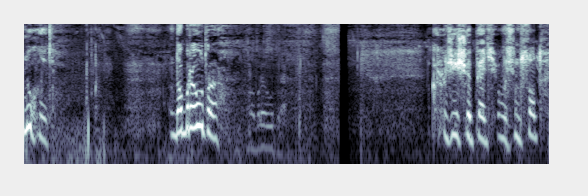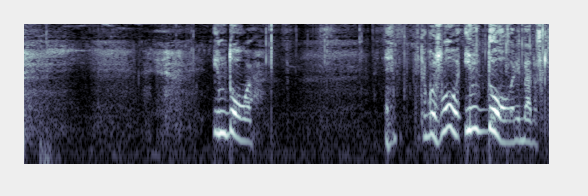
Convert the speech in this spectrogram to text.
Плюхает. Доброе утро. Доброе утро. Короче, еще 5 800 индова. Такое слово индова, ребятушки.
